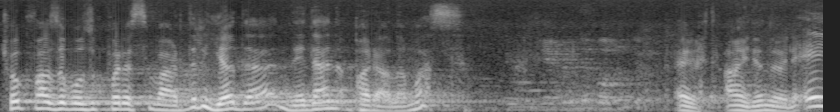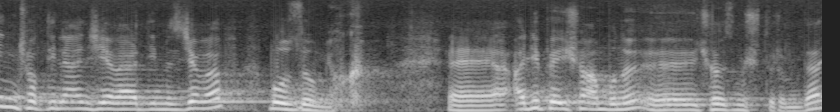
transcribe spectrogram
Çok fazla bozuk parası vardır ya da neden para alamaz? Evet, aynen öyle. En çok dilenciye verdiğimiz cevap bozuğum yok. Ee, Ali Bey şu an bunu e, çözmüş durumda.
